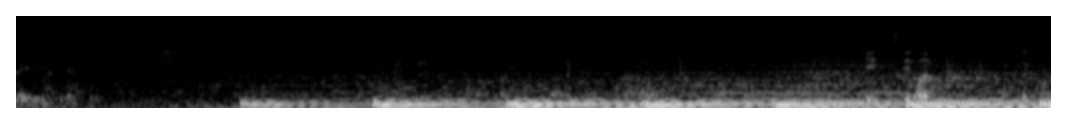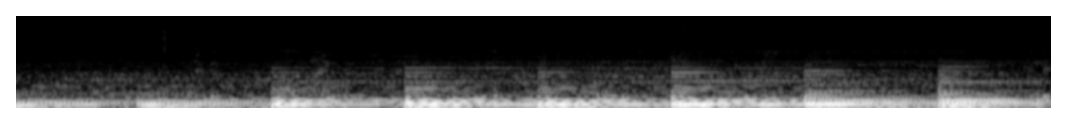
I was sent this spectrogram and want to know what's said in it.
Okay, still on. Kena.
